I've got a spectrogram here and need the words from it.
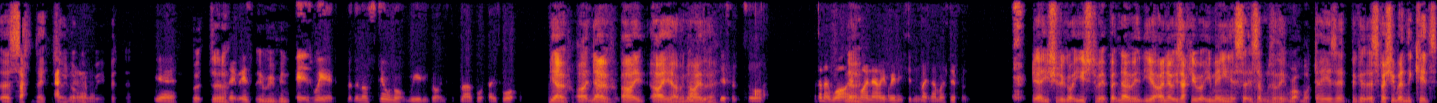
a Saturday for so long, have we? But, uh, yeah, but uh, it is. We've been. It is weird, but then I've still not really got into the flow of what days what. No, I no, I I haven't either. Difference or I don't know why. No. By now, it really shouldn't make that much difference. Yeah, you should have got used to it, but no, it, yeah, I know exactly what you mean. It's, it's something to think. What what day is it? Because especially when the kids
